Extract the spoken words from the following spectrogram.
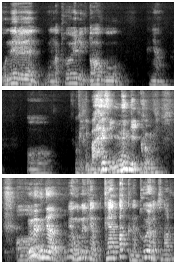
오늘은 뭔가 토요일이기도 하고 그냥 어, 오케이 말할 수 있는 게 있고. 어. 오늘 그냥 그냥 오늘 그냥 그냥 딱 그냥 토요일 같은 하루?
